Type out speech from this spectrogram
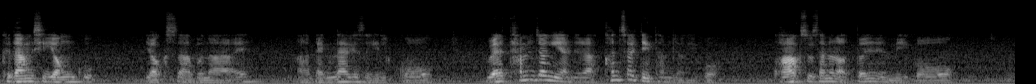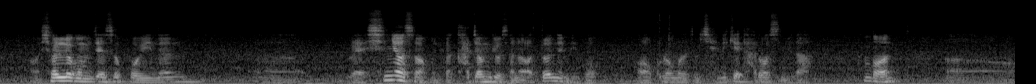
그 당시 영국 역사 문화에 아, 맥락에서 읽고 왜 탐정이 아니라 컨설팅 탐정이고 과학 수사는 어떤 의미고 어, 셜록 홈즈에서 보이는 어, 왜 신여성 그러니까 가정교사는 어떤 의미고 어, 그런 걸 좀 재밌게 다루었습니다. 한번 어,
